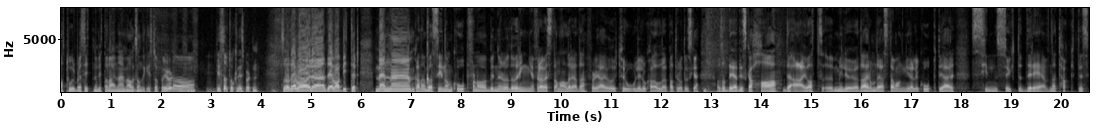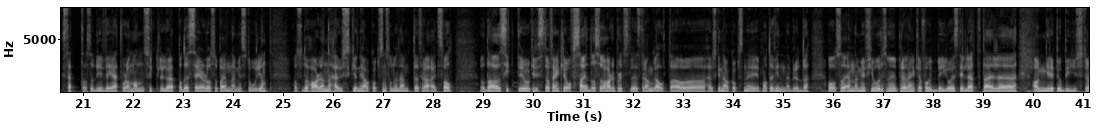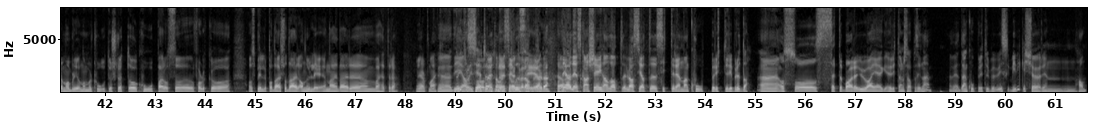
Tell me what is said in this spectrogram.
at Thor ble sittende litt aleine med Alexander Kristoff på hjul, og Kristoff tok den i spurten. Så det var, eh, det var bittert. Men eh, Kan jeg bare si noe om Coop, for nå begynner det å ringe fra Vestlandet allerede. For de er jo utrolig lokalpatriotiske. Altså Det de skal ha, det er jo at eh, miljøet der, om det er Stavanger eller Coop, de er sinnssykt drevne taktisk sett. Altså De vet hvordan man sykler løp, og det ser du også på NM-historien. Altså Du har den Hausken Jacobsen som du nevnte fra Eidsvoll. Og da sitter jo Kristoff egentlig offside, og så har de plutselig Strand Galta og Hausken Jacobsen i på en måte vinnerbruddet. Og også NM i fjor, som vi prøver egentlig å forbigå i stillhet. Der eh, angriper jo Bystrøm og blir jo nummer to til slutt. Og Coop har også folk å, å spille på der, så der annuller... Nei, der eh, Hva heter det? Må hjelpe meg. eh, de Nøytraliserte. altså det, Ja. det er jo det som kan skje. ikke sant, At, la oss si at det sitter en av Coop-rytter i brudd, da. Eh, og så setter bare UAE-rytteren seg på siden. Det er en Coop-rytter i brudd. Vi, vi vil ikke kjøre inn han.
